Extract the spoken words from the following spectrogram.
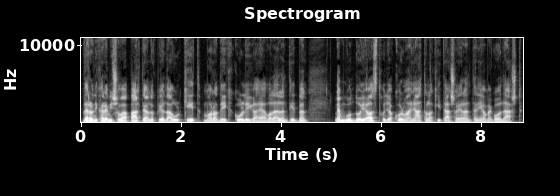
Veronika Remisová pártelnök például két maradék kollégájával ellentétben nem gondolja azt, hogy a kormány átalakítása jelenteni a megoldást.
